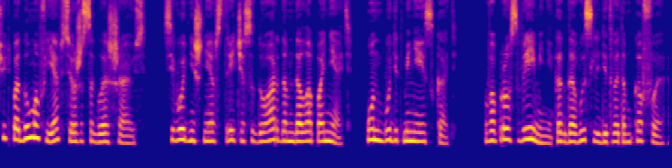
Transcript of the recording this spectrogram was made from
Чуть подумав, я все же соглашаюсь. Сегодняшняя встреча с Эдуардом дала понять, он будет меня искать. Вопрос времени, когда выследит в этом кафе.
